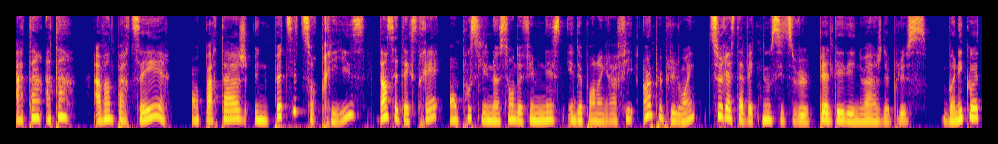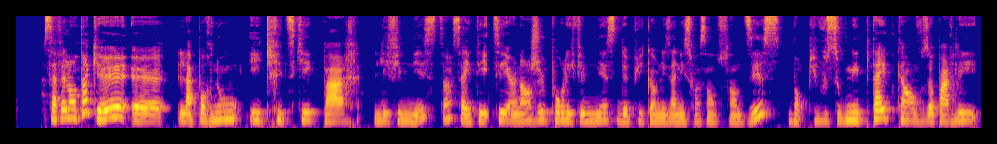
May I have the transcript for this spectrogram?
Attends, attends. Avant de partir, on te partage une petite surprise. Dans cet extrait, on pousse les notions de féminisme et de pornographie un peu plus loin. Tu restes avec nous si tu veux pelleter des nuages de plus. Bonne écoute! Ça fait longtemps que euh, la porno est critiquée par les féministes. hein. Ça a été un enjeu pour les féministes depuis comme les années 60-70. Bon, puis vous vous souvenez peut-être quand on vous a parlé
